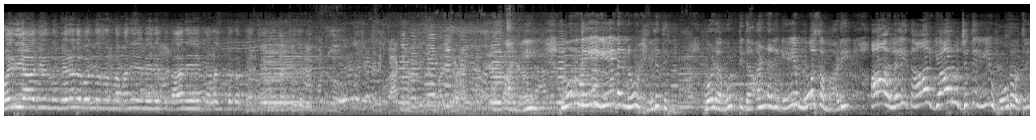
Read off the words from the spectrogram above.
ಮರ್ಯಾದೆಯಿಂದ ಮೆರೆದು ಬಂದ ನನ್ನ ಮನೆಯ ಮೇಲೆ ತಾನೇ ಕಲಂಕದ ಮುಂದೆ ಏನನ್ನು ಹೇಳಿದಿರಿ ಒಡ ಹುಟ್ಟಿದ ಅಣ್ಣನಿಗೆ ಮೋಸ ಮಾಡಿ, ಆ ಲಲಿತಾ ಯಾರು ಜೊತೆಲಿ ಓಡೋದ್ರಿ?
